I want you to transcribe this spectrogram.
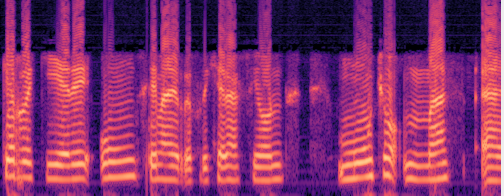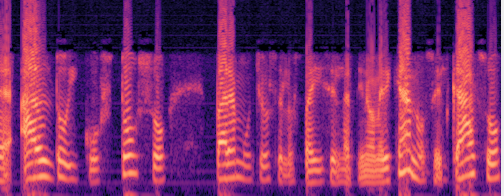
que requiere un sistema de refrigeración mucho más eh, alto y costoso para muchos de los países latinoamericanos. El caso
